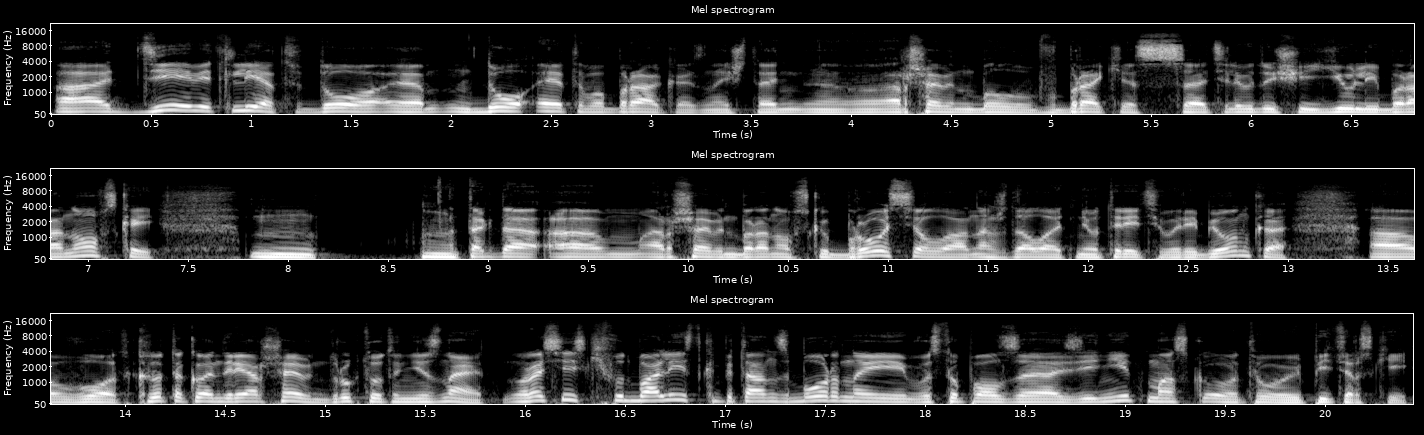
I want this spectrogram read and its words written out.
А, девять лет до, э, до этого брака, значит, э, Аршавин был в браке с телеведущей Юлией Барановской. Тогда э, Аршавин Барановскую бросил, она ждала от него третьего ребенка. Э, вот. Кто такой Андрей Аршавин? Вдруг кто-то не знает. Ну, российский футболист, капитан сборной, выступал за «Зенит» Москву, твой, питерский,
